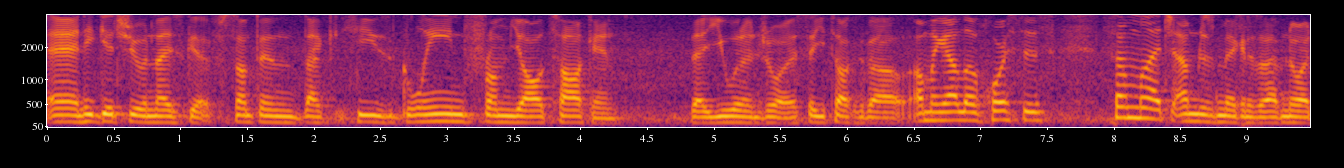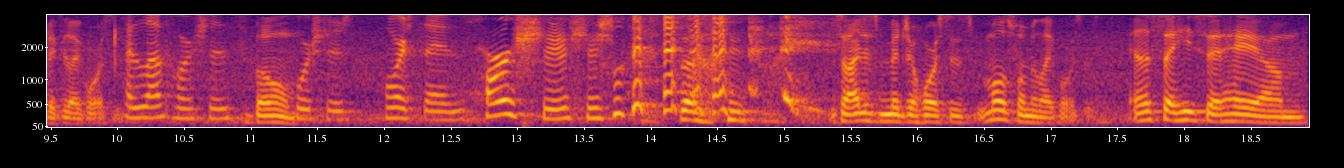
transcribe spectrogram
And he gets you a nice gift, something like he's gleaned from y'all talking that you would enjoy. Say you talked about, oh my god, I love horses so much. I'm just making this. up. I have no idea if you like horses. I love horses. Boom. Horses. Horses. Horses. so, so I just mentioned horses. Most women like horses. And let's say he said, hey, um,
